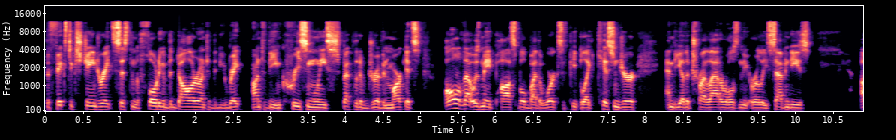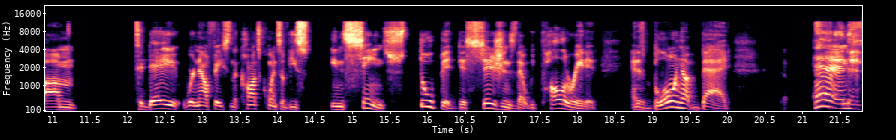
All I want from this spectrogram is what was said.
the fixed exchange rate system the floating of the dollar onto the rate onto the increasingly speculative driven markets. All of that was made possible by the works of people like kissinger and the other trilaterals in the early 70s um, today we're now facing the consequence of these insane stupid decisions that we tolerated and it's blowing up bad. Yep. And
